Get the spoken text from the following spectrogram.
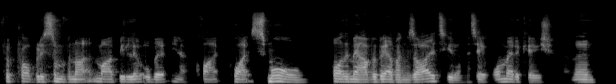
for probably something that might be a little bit, you know, quite quite small, or they may have a bit of anxiety. Then they take one medication, and then,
